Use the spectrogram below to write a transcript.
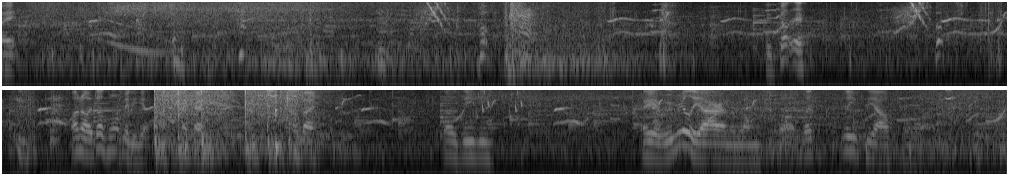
Wait. We've got this. Oh no, it doesn't want me to get that. Okay. Bye bye. That was easy. Okay, we really are in the wrong spot. Let's leave the alpha alone.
